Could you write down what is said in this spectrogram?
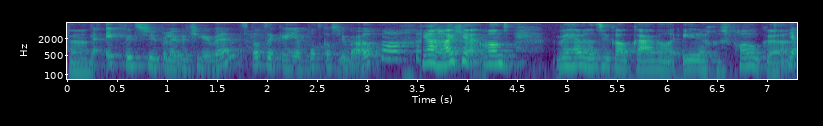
Nou, ik vind het superleuk dat je hier bent. Dat ik in je podcast überhaupt mag. Ja, had je, want we hebben natuurlijk elkaar wel eerder gesproken. Ja,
